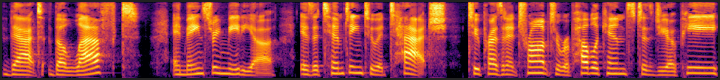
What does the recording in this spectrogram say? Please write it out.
that the left and mainstream media is attempting to attach to President Trump, to Republicans, to the GOP,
